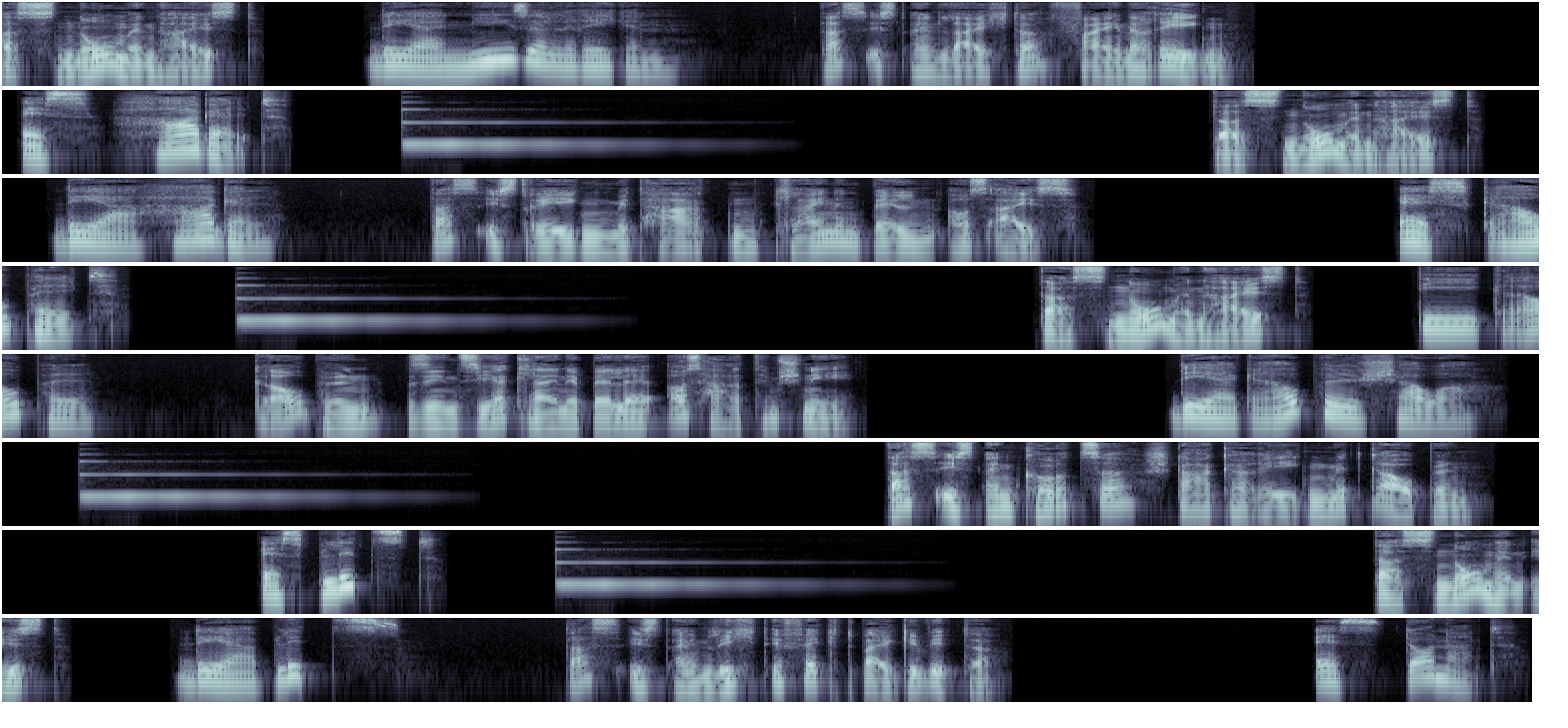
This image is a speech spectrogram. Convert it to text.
Das Nomen heißt Der Nieselregen. Das ist ein leichter, feiner Regen. Es hagelt. Das Nomen heißt Der Hagel. Das ist Regen mit harten, kleinen Bällen aus Eis. Es graupelt. Das Nomen heißt Die Graupel. Graupeln sind sehr kleine Bälle aus hartem Schnee. Der Graupelschauer. Das ist ein kurzer, starker Regen mit Graupeln. Es blitzt. Das Nomen ist Der Blitz. Das ist ein Lichteffekt bei Gewitter. Es donnert.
